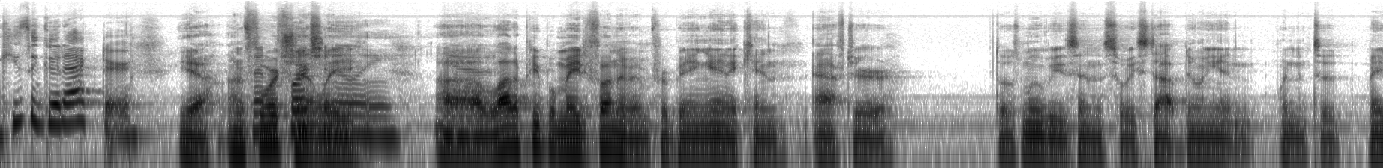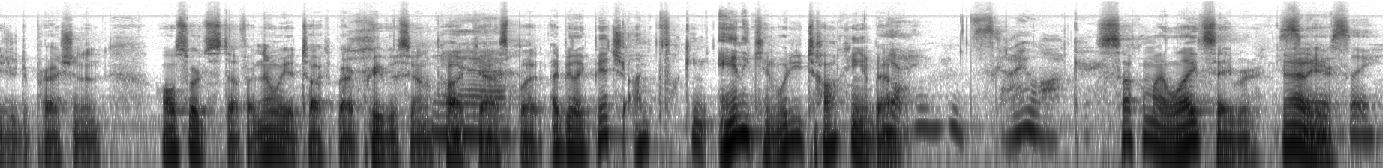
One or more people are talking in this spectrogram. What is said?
he's a good actor. yeah. Unfortunately, unfortunately, uh, yeah. a lot of people made fun of him for being Anakin after those movies, and so he stopped doing it and went into major depression and all sorts of stuff. I know we had talked about it previously on the Yeah. podcast, but I'd be like, "Bitch, I'm fucking Anakin. What are you talking about? Yeah, Skywalker. Suck on my lightsaber. Get out of here." Seriously.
